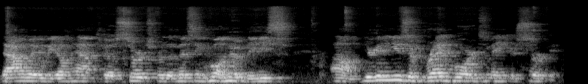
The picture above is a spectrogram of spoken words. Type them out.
That way we don't have to go search for the missing one of these. Um, you're going to use a breadboard to make your circuit.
